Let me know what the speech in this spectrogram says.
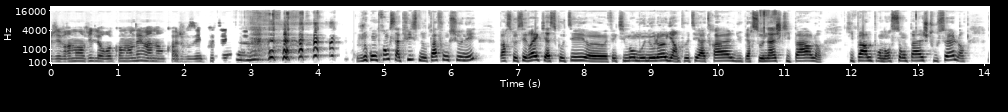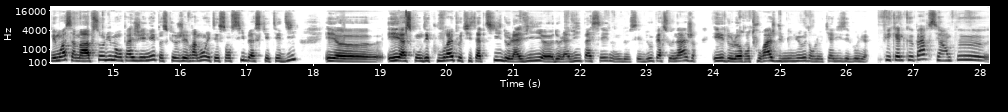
J'ai vraiment envie de le recommander maintenant, quoi. Je vous ai écouté. Euh. je comprends que ça puisse ne pas fonctionner parce que c'est vrai qu'il y a ce côté euh, effectivement monologue un peu théâtral du personnage qui parle qui parle pendant 100 pages tout seul. Mais moi, ça m'a absolument pas gêné parce que j'ai vraiment été sensible à ce qui était dit et, euh, à ce qu'on découvrait petit à petit de la vie, euh, de la vie passée donc de ces deux personnages et de leur entourage, du milieu dans lequel ils évoluaient. Puis quelque part, c'est un peu,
